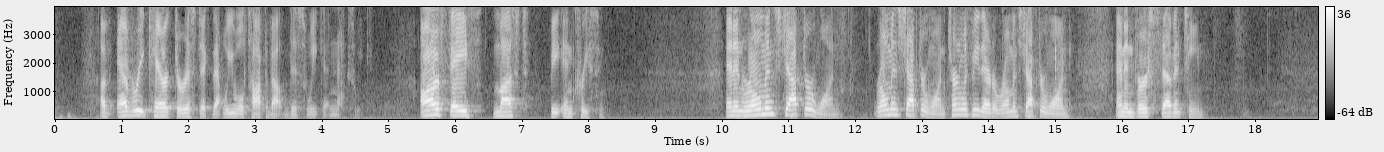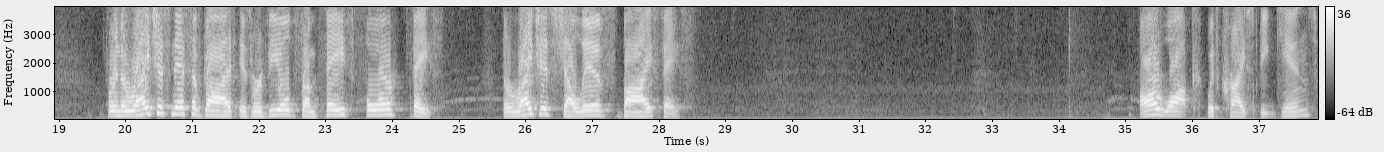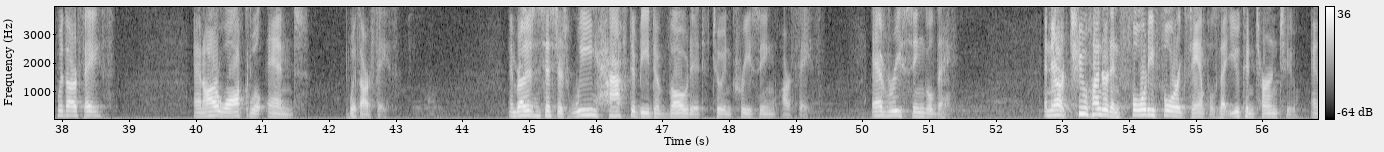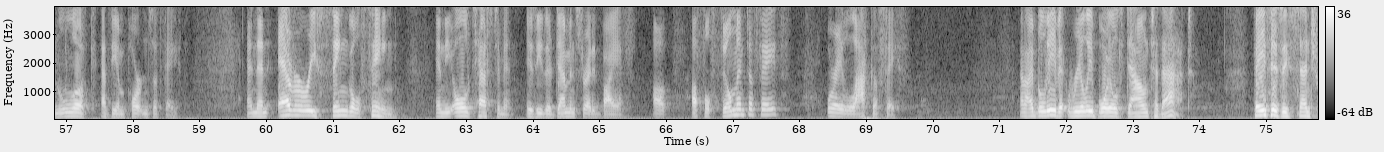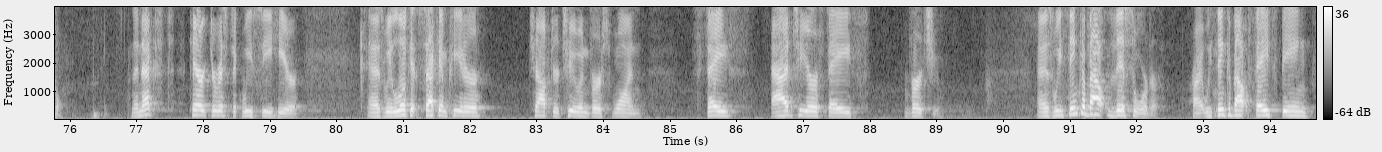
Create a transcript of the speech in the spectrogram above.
of every characteristic that we will talk about this week and next week. Our faith must be increasing. And in Romans chapter 1, Romans chapter 1, turn with me there to Romans chapter 1 and in verse 17. For in the righteousness of God is revealed from faith for faith. The righteous shall live by faith. Our walk with Christ begins with our faith, and our walk will end with our faith. And, brothers and sisters, we have to be devoted to increasing our faith every single day. And there are 244 examples that you can turn to and look at the importance of faith. And then every single thing in the Old Testament is either demonstrated by a, a, a fulfillment of faith or a lack of faith. And I believe it really boils down to that. Faith is essential. The next characteristic we see here, as we look at 2 Peter chapter 2 and verse 1 faith, add to your faith virtue. And as we think about this order, right, we think about faith being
